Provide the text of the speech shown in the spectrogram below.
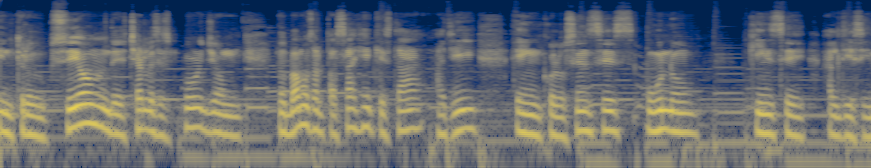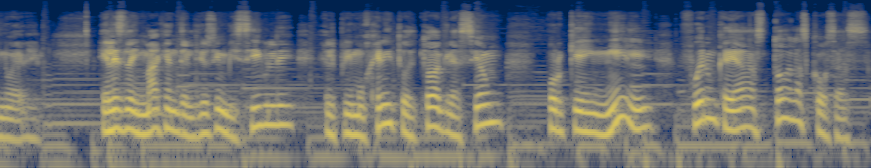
introducción de Charles Spurgeon, nos vamos al pasaje que está allí en Colosenses 1, 15 al 19. Él es la imagen del Dios invisible, el primogénito de toda creación, porque en Él fueron creadas todas las cosas,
